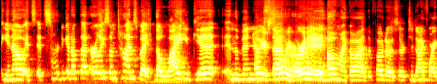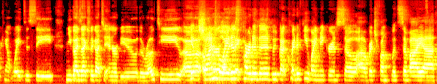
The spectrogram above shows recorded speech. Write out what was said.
you know, it's it's hard to get up that early sometimes, but the light you get in the vineyard. Oh, you're so rewarded. Early, oh my God, the photos are to die mm-hmm. for. I can't wait to see. And you guys actually got to interview the Rôtie. Uh, yep, Sean Boyd is part of it. We've got quite a few winemakers. So uh, Rich Funk with Saviah,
